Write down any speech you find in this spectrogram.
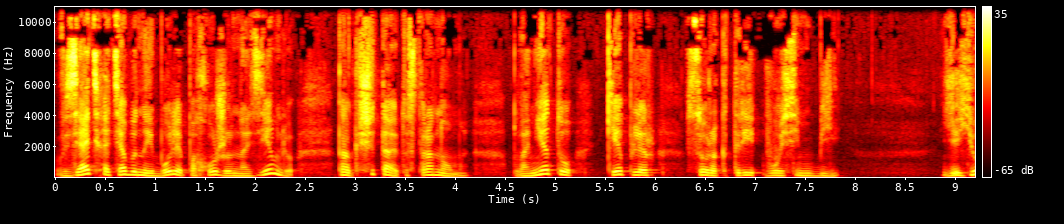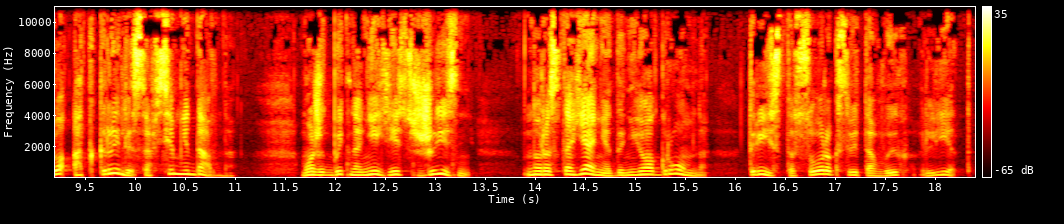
Взять хотя бы наиболее похожую на Землю, как считают астрономы, планету Кеплер-43-8b. Ее открыли совсем недавно. Может быть, на ней есть жизнь, но расстояние до нее огромно – 340 световых лет.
